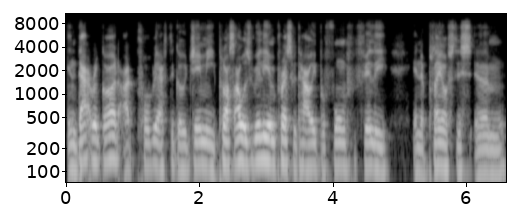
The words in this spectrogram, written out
in that regard, I'd probably have to go Jimmy. Plus, I was really impressed with how he performed for Philly in the playoffs this um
